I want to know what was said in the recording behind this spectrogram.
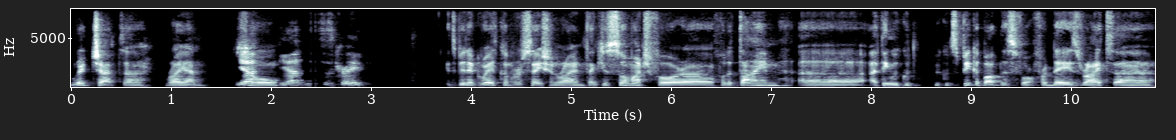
Great chat, uh, Ryan. Yeah, so, yeah, this is great. It's been a great conversation, Ryan. Thank you so much for uh, for the time. Uh, I think we could we could speak about this for for days, right? Uh,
